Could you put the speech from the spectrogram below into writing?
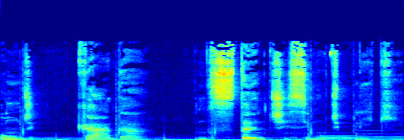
onde cada instante se multiplique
